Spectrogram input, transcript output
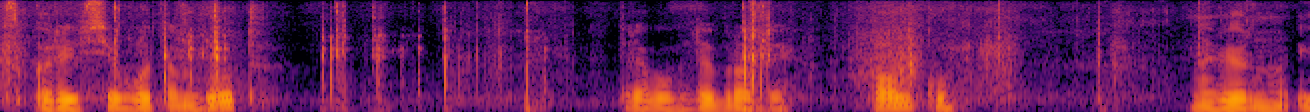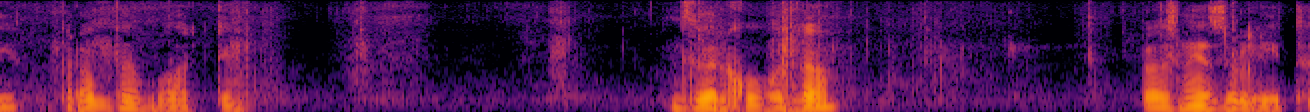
скорее всего там лед. Треба буде брати палку, наверное, і пробивати. Зверху вода, а знизу лід.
